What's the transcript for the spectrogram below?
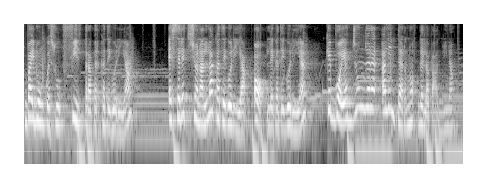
Vai dunque su Filtra per categoria e seleziona la categoria o le categorie che vuoi aggiungere all'interno della pagina.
